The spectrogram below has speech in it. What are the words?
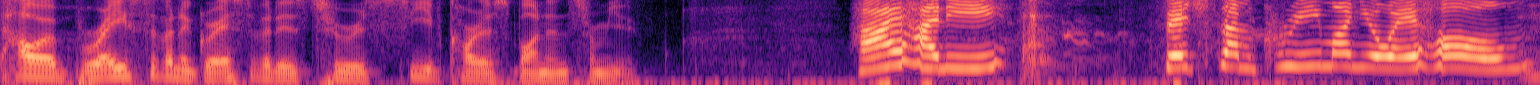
how abrasive and aggressive it is to receive correspondence from you. Hi, honey. Fetch some cream on your way home.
